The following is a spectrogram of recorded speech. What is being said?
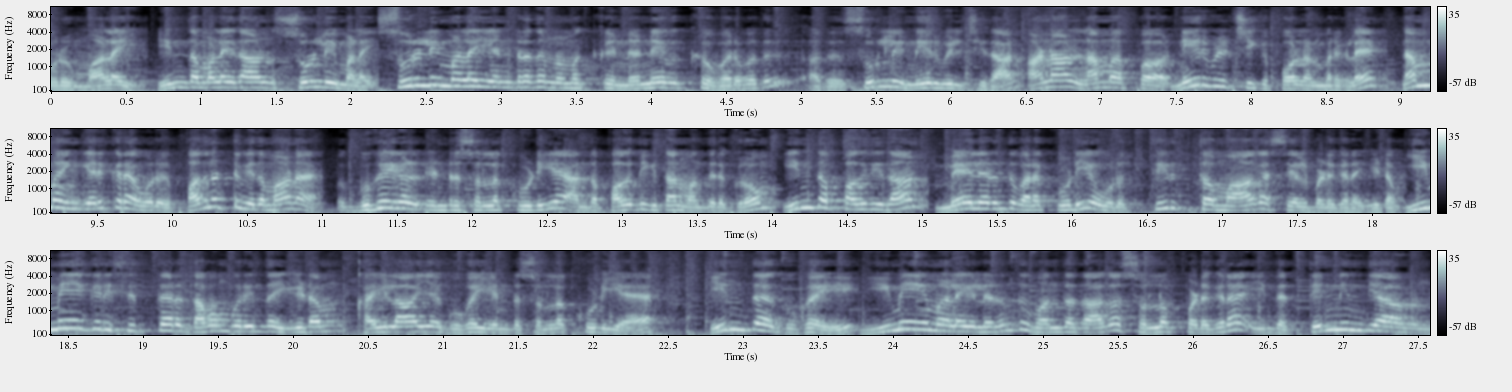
ஒரு மலை. இந்த மலைதான் சுருளிமலை. சுருளிமலை என்றதும் நமக்கு நினைவுக்கு வருவது அது சுருளி நீர்வீழ்ச்சி தான். ஆனால் நம்ம இப்போ நீர்வீழ்ச்சிக்கு போல நண்பர்களே நம்ம இங்க இருக்கிற ஒரு பதினெட்டு விதமான குகைகள் என்று சொல்லக்கூடிய அந்த பகுதிக்கு தான் வந்திருக்கிறோம். இந்த பகுதி தான் மேலிருந்து வரக்கூடிய ஒரு தீர்த்தமாக செயல்படுகிற இடம். இமயகிரி சித்தர் தவம் புரிந்த இடம் கைலாய குகை என்று சொல்லக்கூடிய இந்த குகை இமயமலையிலிருந்து வந்ததாக சொல்லப்படுகிற இந்த தென்னிந்தியாவின்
